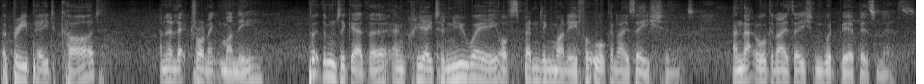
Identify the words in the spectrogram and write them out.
a prepaid card and electronic money, put them together, and create a new way of spending money for organizations. And that organization would be a business.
